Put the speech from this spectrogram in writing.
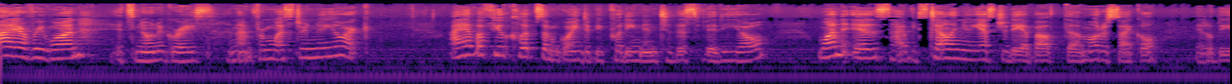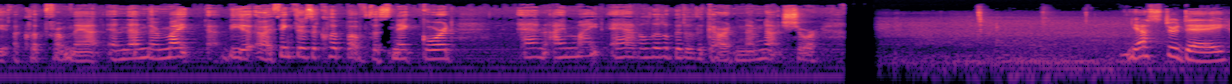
Hi everyone, it's Nonna Grace and I'm from Western New York. I have a few clips I'm going to be putting into this video. One is, I was telling you yesterday about the motorcycle. It'll be a clip from that. And then there might be, a, I think there's a clip of the snake gourd and I might add a little bit of the garden, I'm not sure. Yesterday,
